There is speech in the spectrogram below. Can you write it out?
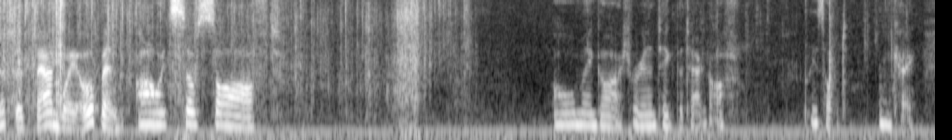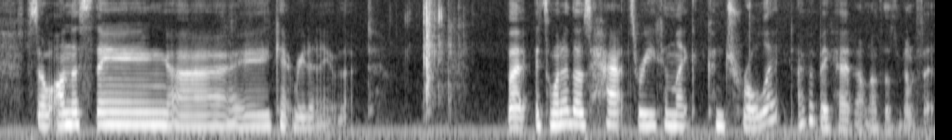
Rip this bad boy open. Oh, it's so soft. Oh my gosh, we're gonna take the tag off. Please hold. Okay. So on this thing, I can't read any of that. But it's one of those hats where you can like control it. I have a big head, I don't know if this is gonna fit.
